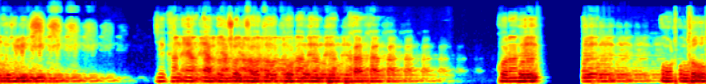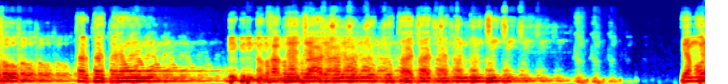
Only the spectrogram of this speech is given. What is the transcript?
মজলিস। যেখানে আলোচনা হলো কোরআনের ব্যাখ্যা কোরআনের অর্থ তার ব্যাকগ্রাউন্ড বিভিন্ন ভাবে যার যোগ্যতা যার রুচি। তেমন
